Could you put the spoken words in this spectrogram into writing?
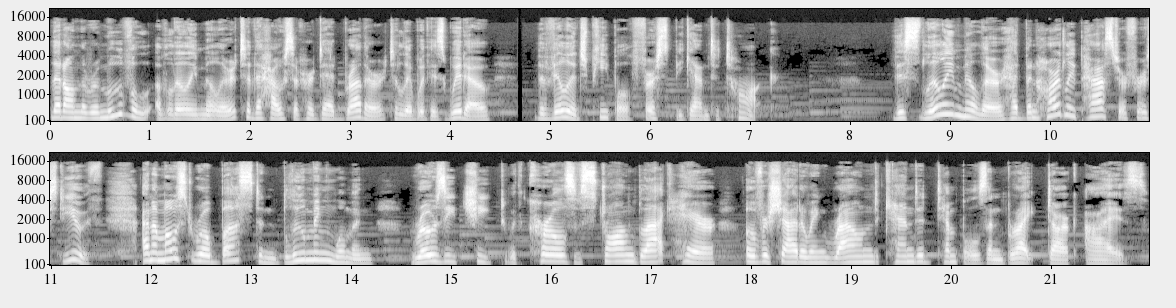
that on the removal of Lily Miller to the house of her dead brother to live with his widow, the village people first began to talk. This Lily Miller had been hardly past her first youth, and a most robust and blooming woman, rosy cheeked with curls of strong black hair overshadowing round, candid temples and bright dark eyes.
